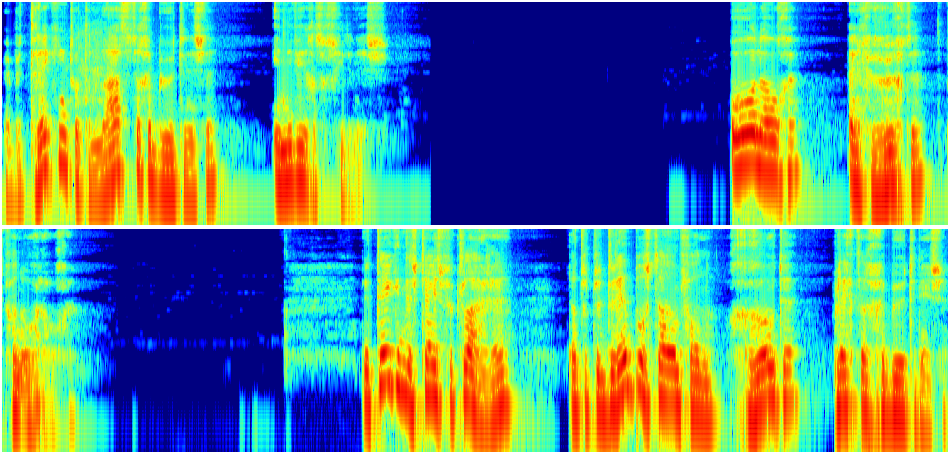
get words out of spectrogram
met betrekking tot de laatste gebeurtenissen in de wereldgeschiedenis. Oorlogen en geruchten van oorlogen. De tekenen destijds verklaren dat we op de drempel staan van grote, plechtige gebeurtenissen.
